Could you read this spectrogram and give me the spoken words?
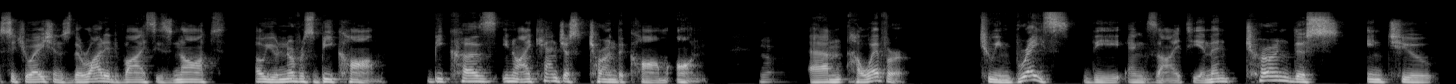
situations, the right advice is not oh, you're nervous, be calm. Because, you know, I can't just turn the calm on. Yeah. Um, however, to embrace the anxiety and then turn this into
